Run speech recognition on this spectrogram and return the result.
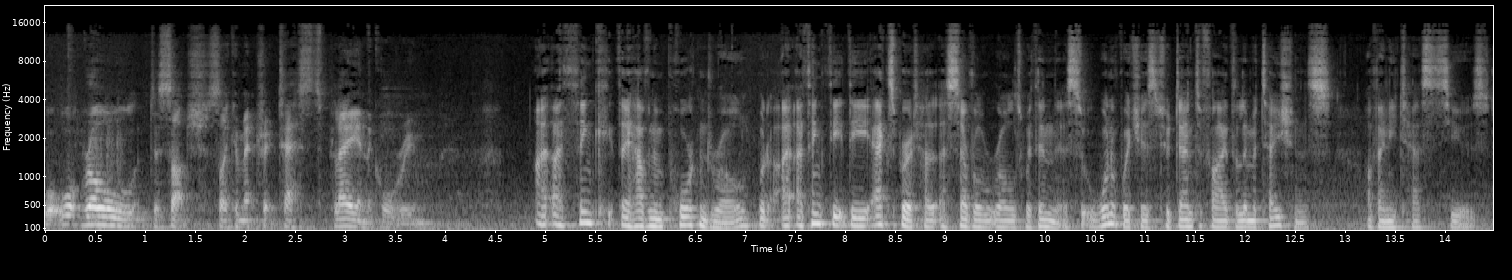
What, what role do such psychometric tests play in the courtroom? I, I think they have an important role, but I, I think the, the expert has, has, several roles within this, one of which is to identify the limitations of any tests used.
